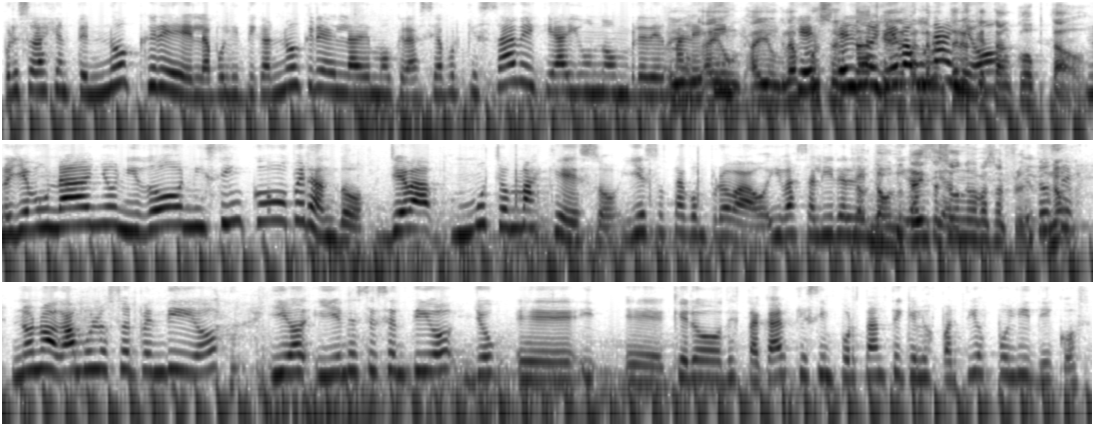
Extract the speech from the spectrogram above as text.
por eso la gente no cree en la política, no cree en la democracia, porque sabe que hay un hombre del Hay un, maletín. hay un- hay un gran que es- él porcentaje no de lleva un parlamentarios que año, están cooptados. no lleva un año, ni dos, ni cinco operando. Lleva mucho más que eso. Y eso está comprobado. Y va a salir en la No, no, 30 investigación. segundos me paso al frente. Entonces, no, nos hagamos los sorprendidos. Y, y en ese sentido, yo eh, y- eh, quiero destacar que es importante que los partidos políticos,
